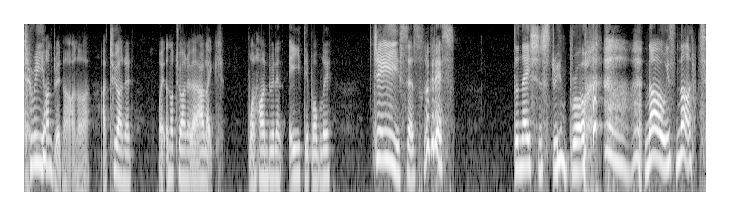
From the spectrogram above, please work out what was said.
300. No, no, no. I have 200. Wait, not 200. I have like 180 probably. Jesus, look at this. Donation stream, bro. no, it's not.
